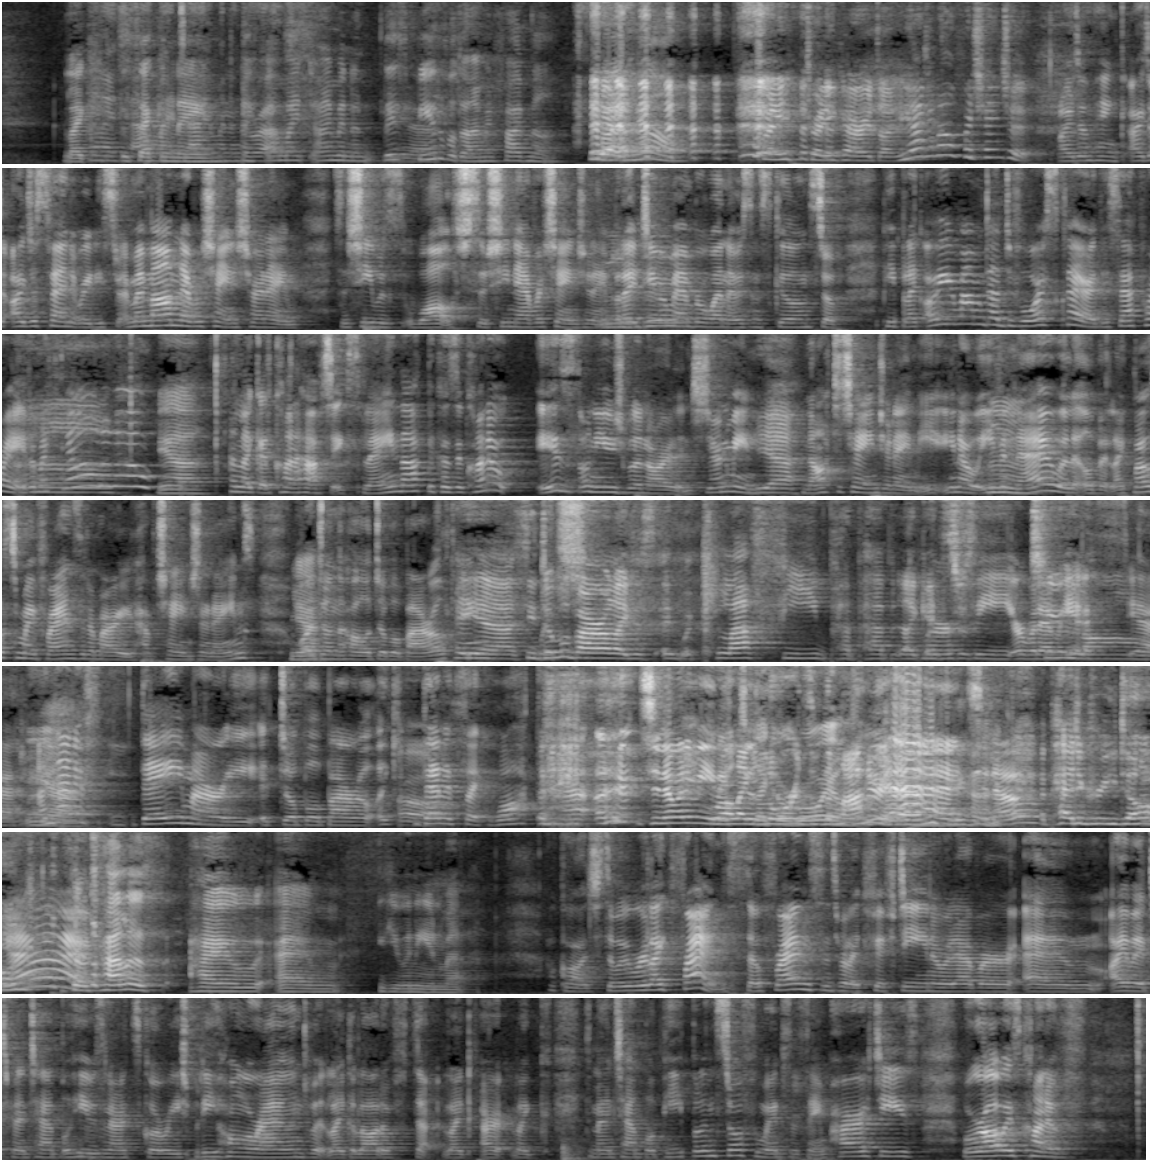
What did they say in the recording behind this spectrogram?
Like I the found second my name. diamond in the I found my diamond and this Yeah. beautiful diamond, five mil. Five mil. 20, 20 carat diamond. Yeah, I don't know if I change it. I don't think I, I just found it really strange. My mom never changed her name, so she was Walsh, so she never changed her name. But I do mm-hmm. remember when I was in school and stuff, people like, "Oh, your mom and dad divorced, Claire. They separated." I'm like, "No, no, no." Oh, yeah. And like I'd kind of have to explain that because it kind of is unusual in Ireland. Do you know what I mean? Yeah. Not to change your name. E- You know, even mm. now a little bit. Like most of my friends that are married have changed their names Yeah. or done the whole double barrel thing. Yeah, see, which- double barrel, I just, it, with Claffey, pa- pa- like it's just Murphy or whatever. too Yeah, long. yeah. Yeah. And then if they marry a double barrel, like then it's like what the hell? Do you know what I mean? We're all like, Like lords of the manor. yeah, then. you know. a pedigree dog. Yeah. So tell us how um, you and Ian met. Oh god, so we were like friends. So friends since we're like 15 or whatever. Um, I went to Mount Temple. He was in Art School Reach, but he hung around with like a lot of that, like art, like the Mount Temple people and stuff. We went to the same parties. We were always kind of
